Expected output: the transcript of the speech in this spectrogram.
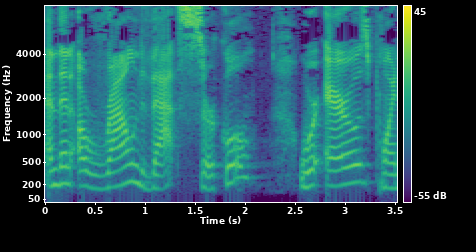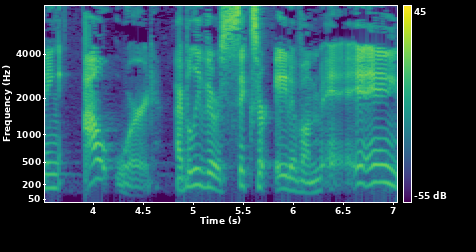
And then around that circle were arrows pointing outward. I believe there were six or eight of them. In any,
